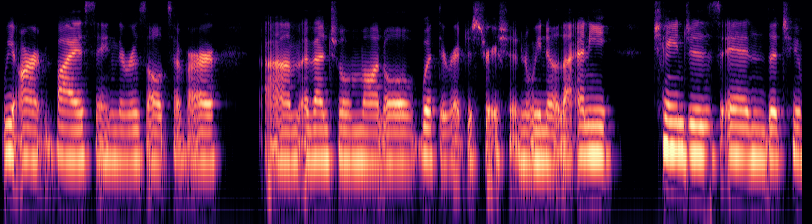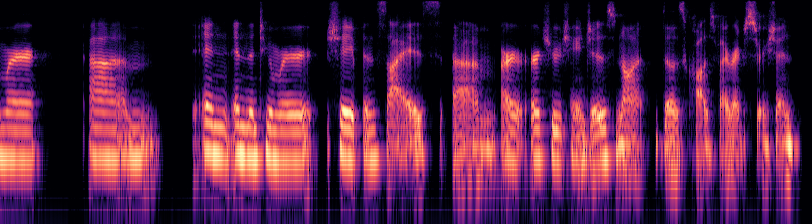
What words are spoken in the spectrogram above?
we aren't biasing the results of our um, eventual model with the registration. We know that any changes in the tumor um, in in the tumor shape and size um, are, are true changes, not those caused by registration.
